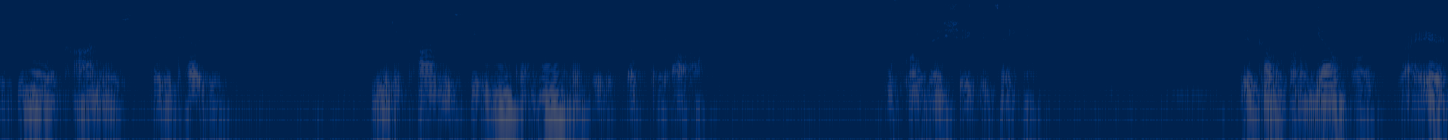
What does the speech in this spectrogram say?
if you knew what a con is, they would tell you. You need to con these people into knowing what, who the fuck they are before they shit get taken. This coming from a young boy right here.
